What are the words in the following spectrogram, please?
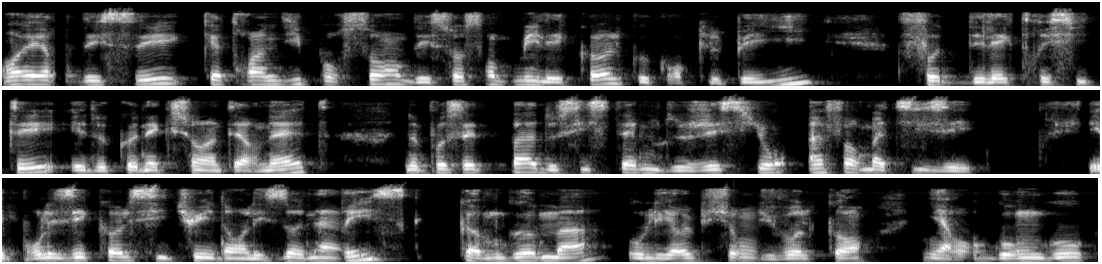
En RDC, 90% des 60 000 écoles que compte le pays, faute d'électricité et de connexion Internet, ne possèdent pas de système de gestion informatisé. Et pour les écoles situées dans les zones à risque, comme Goma, où l'éruption du volcan Nyiragongo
